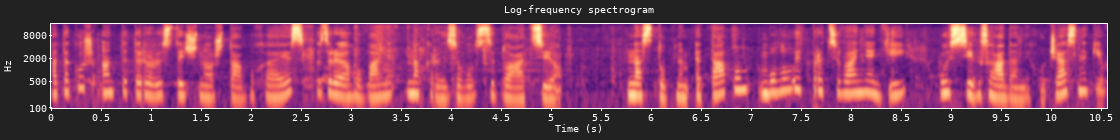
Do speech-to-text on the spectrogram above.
а також антитерористичного штабу ХАЕС з реагування на кризову ситуацію. Наступним етапом було відпрацювання дій усіх згаданих учасників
